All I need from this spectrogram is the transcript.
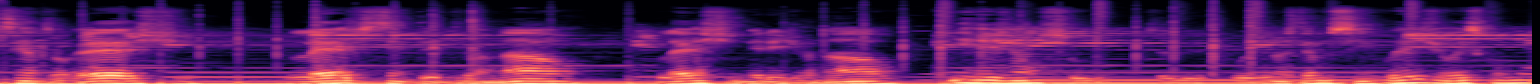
Centro-Oeste, Leste Setentrional, Leste Meridional e região Sul. Hoje nós temos cinco regiões como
